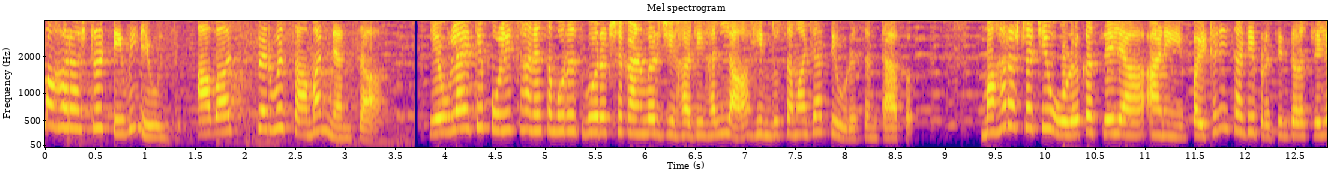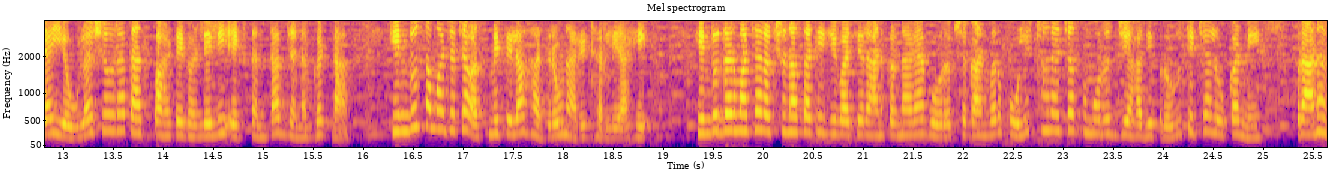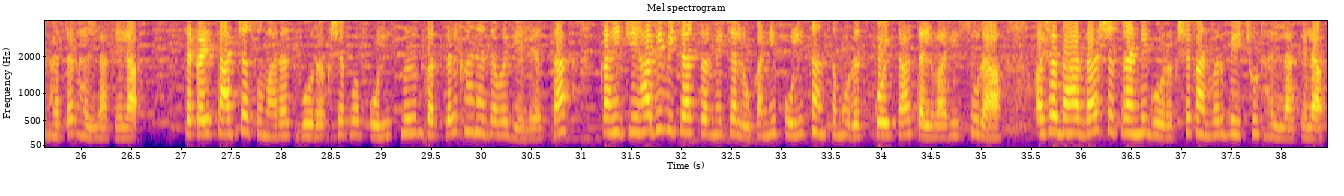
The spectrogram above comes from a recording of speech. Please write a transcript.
Maharashtra TV news आवाज सर्वसामान्यांचा. येवला येथे पोलीस ठाण्यासमोरच गोरक्षकांवर जिहादी हल्ला हिंदू समाजात तीव्र संताप. महाराष्ट्राची ओळख असलेल्या आणि पैठणीसाठी प्रसिद्ध असलेल्या येवला शहरात आज पहाटे घडलेली एक संतापजनक घटना हिंदू समाजाच्या अस्मितेला हादरवणारी ठरली आहे. हिंदू धर्माच्या रक्षणासाठी जीवाचे रान करणाऱ्या गोरक्षकांवर पोलीस ठाण्याच्या समोरच जिहादी प्रवृत्तीच्या लोकांनी प्राणघातक हल्ला केला. सकाळी सातच्या सुमारास गोरक्षक व पोलीस मिळून कत्तलखान्याजवळ गेले असता काही जिहादी विचारसरणीच्या लोकांनी पोलिसांसमोरच कोयता तलवारी सुरा अशा धारदार शस्त्रांनी गोरक्षकांवर बेछूट हल्ला केला.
